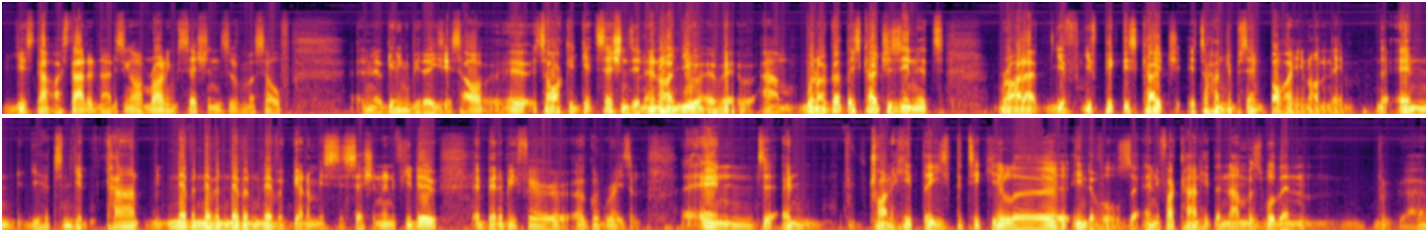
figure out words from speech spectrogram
you start. I started noticing I'm writing sessions of myself and they're getting a bit easier. So uh, so I could get sessions in, and I knew uh, um, when I got these coaches in, it's right. up You've you've picked this coach. It's hundred percent buy-in on them, and you, you can't never never never never to miss this session. And if you do, it better be for a good reason. And and trying to hit these particular intervals. And if I can't hit the numbers, well, then uh,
